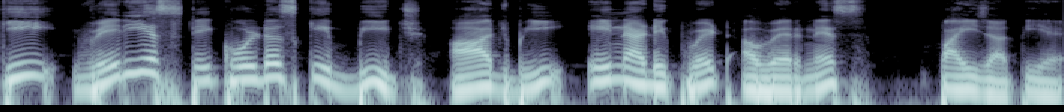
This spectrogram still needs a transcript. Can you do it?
कि वेरियस स्टेक होल्डर्स के बीच आज भी इनएडिक्वेट अवेयरनेस पाई जाती है।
